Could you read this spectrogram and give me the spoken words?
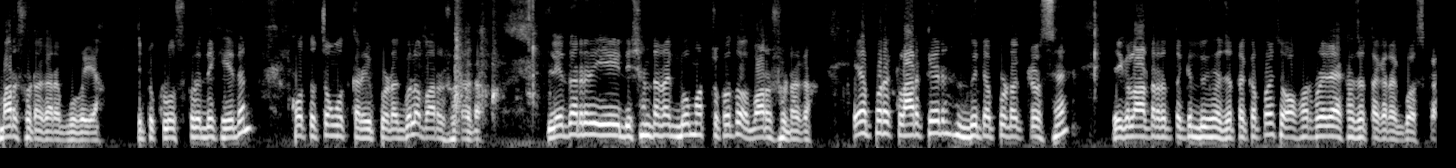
বারোশো টাকা রাখব ভাইয়া। একটু ক্লোজ করে দেখিয়ে দেন কত চমৎকার এই প্রোডাক্টগুলো বারোশো টাকা। লেদারের এই এডিশনটা রাখব মাত্র কত? বারোশো টাকা। এরপরে ক্লার্কের দুইটা প্রোডাক্ট আছে। এগুলো আঠারো থেকে দুই হাজার টাকা প্রাইস অফার প্রাইস এক হাজার টাকা রাখব আজকে।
